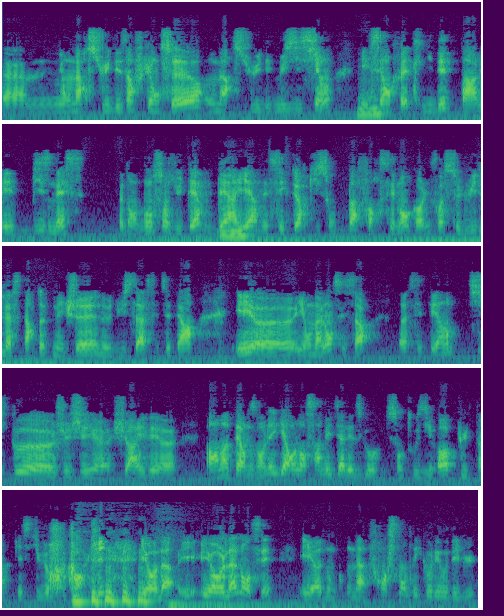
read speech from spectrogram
euh, on a reçu des influenceurs, on a reçu des musiciens, et Mhm. c'est en fait l'idée de parler business dans le bon sens du terme, derrière des secteurs qui sont pas forcément, encore une fois, celui de la startup nation, euh, du SaaS, etc. Et, euh, et on a lancé ça. c'était un petit peu, j'ai, je suis arrivé en interne en disant les gars on lance un média let's go. Ils sont tous dit oh putain qu'est-ce qu'il veut encore lui et on a et, on l'a lancé. Et euh, donc on a franchement bricolé au début.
